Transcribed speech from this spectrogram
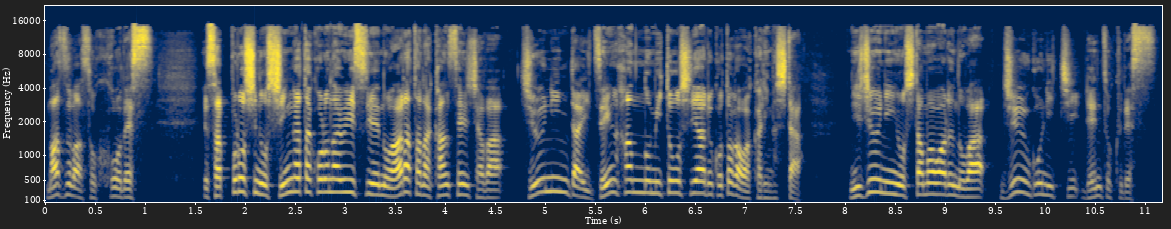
まずは速報です。札幌市の新型コロナウイルスへの新たな感染者は10人台前半の見通しであることが分かりました。20人を下回るのは15日連続です。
